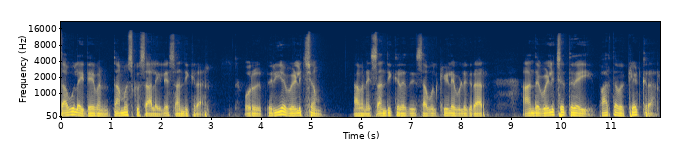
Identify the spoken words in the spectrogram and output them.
சவுலை தேவன் தமஸ்கு சாலையிலே சந்திக்கிறார். ஒரு பெரிய வெளிச்சம் அவனை சந்திக்கிறது. சவுல் கீழே விழுகிறார். அந்த வெளிச்சத்தை பார்த்து அவர் கேட்கிறார்.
